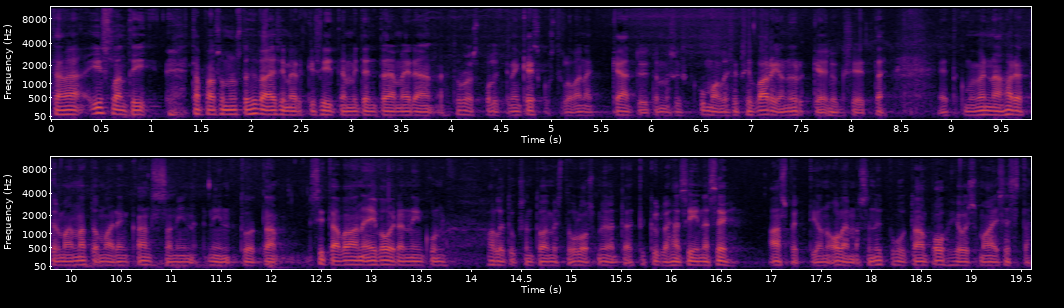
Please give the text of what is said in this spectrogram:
Tämä Islanti-tapaus on minusta hyvä esimerkki siitä, miten tämä meidän turvallisuuspoliittinen keskustelu aina kääntyy tämmöiseksi kummalliseksi varjonyrkkeilyksi, että, että kun me mennään harjoittelemaan NATO-maiden kanssa, niin, niin tuota, sitä vaan ei voida niin kuin hallituksen toimesta ulos myöntää, että kyllähän siinä se aspekti on olemassa. Nyt puhutaan pohjoismaisesta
